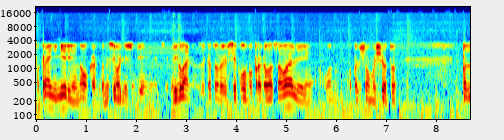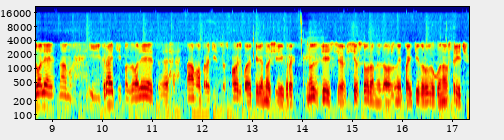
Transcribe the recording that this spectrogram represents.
По крайней мере, ну, как бы на сегодняшний день регламент, за который все клубы проголосовали, он по большому счету позволяет нам и играть, и позволяет э, нам обратиться с просьбой о переносе игры. Но здесь э, все стороны должны пойти друг другу навстречу.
